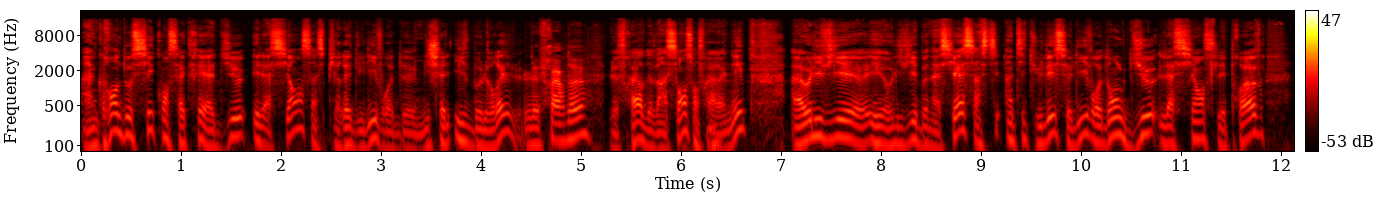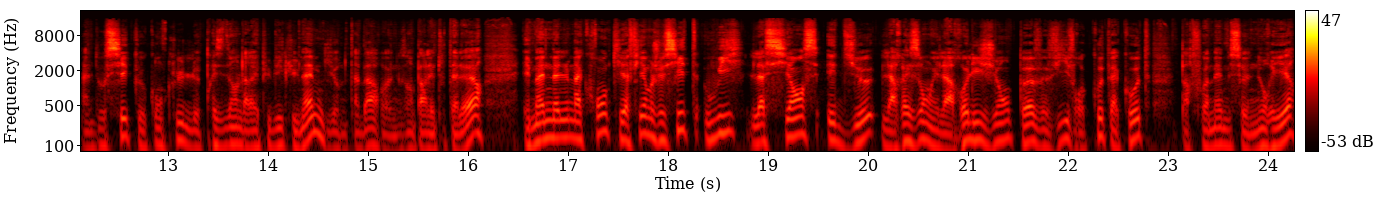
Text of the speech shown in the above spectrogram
un grand dossier consacré à Dieu et la science, inspiré du livre de Michel Michel-Yves Bolloré. Le frère de Le frère de Vincent, son frère aîné. À Olivier et Olivier Bonassiès, intitulé ce livre donc Dieu, la science, l'épreuve. Un dossier que conclut le président de la République lui-même, Guillaume Tabar euh, nous en parlait tout à l'heure. Emmanuel Macron qui affirme, je cite, oui, la science et Dieu, la raison et la religion peuvent vivre côte à côte, parfois même se nourrir.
